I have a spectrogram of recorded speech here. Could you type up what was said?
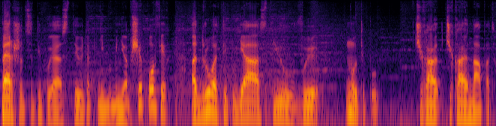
перша, це типу, я стою так, ніби мені взагалі пофіг, а друга, типу, я стою в. Ну, типу, чекаю, чекаю напад.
